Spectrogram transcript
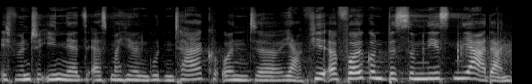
ich wünsche Ihnen jetzt erstmal hier einen guten Tag und äh, ja, viel Erfolg und bis zum nächsten Jahr dann.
